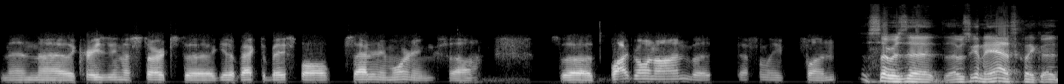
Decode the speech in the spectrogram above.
and then uh, the craziness starts to get it back to baseball Saturday morning. So, so a lot going on, but definitely fun. So is that I was going to ask, like, uh,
